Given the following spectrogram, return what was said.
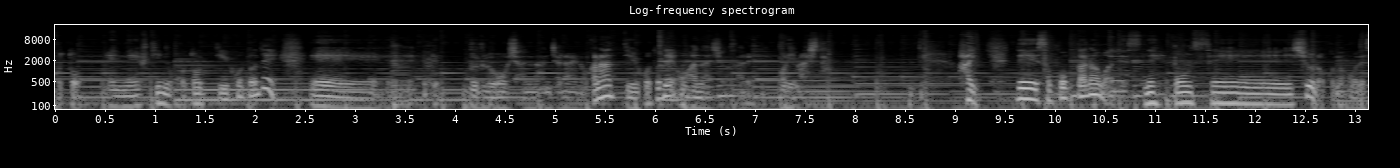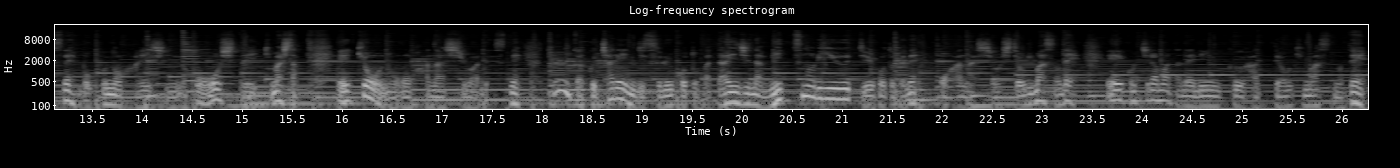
こと、NFT のことっていうことで、えー、ブルーオーシャンなんじゃないのかなっていうことでお話をされておりました。はい。で、そこからはですね、音声収録の方ですね、僕の配信の方をしていきました。え今日のお話はですね、とにかくチャレンジすることが大事な3つの理由ということでね、お話をしておりますので、えこちらまたね、リンク貼っておきますので、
